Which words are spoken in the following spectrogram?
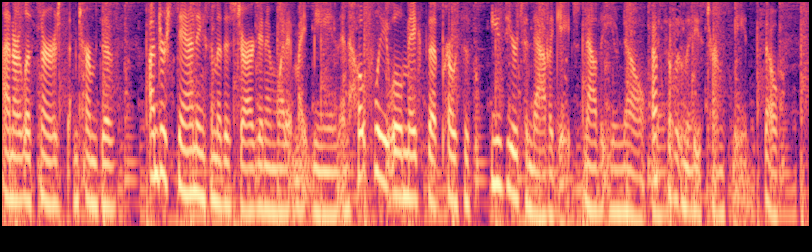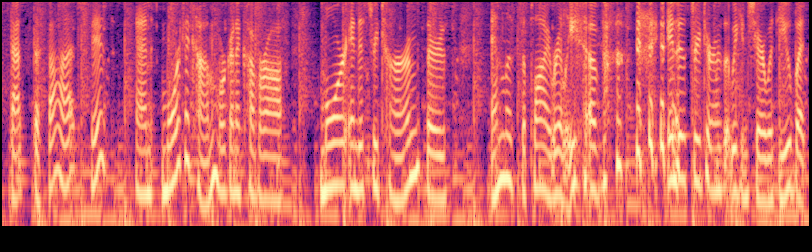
and our listeners in terms of understanding some of this jargon and what it might mean. And hopefully, it will make the process easier to navigate now that you know, you know what some of these terms mean. So, that's the thought. It is. And more to come. We're going to cover off more industry terms. There's endless supply, really, of industry terms that we can share with you, but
